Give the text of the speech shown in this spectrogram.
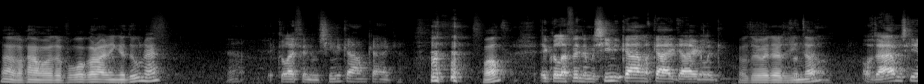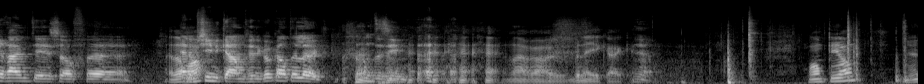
Nou, dan gaan we de voorbereidingen doen, hè? Ja. Ik wil even in de machinekamer kijken. Wat? Ik wil even in de machinekamer kijken eigenlijk. Wat wil je daar zien dan? Of daar misschien ruimte is. Of, eh, En de machinekamer vind ik ook altijd leuk om te zien. nou, gaan we even beneden kijken. ja. Lampje Jan? Ja.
